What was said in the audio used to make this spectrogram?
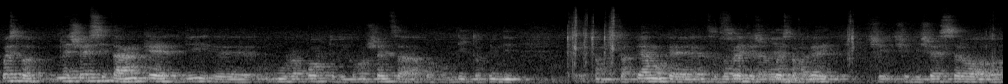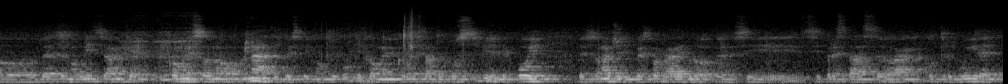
questo necessita anche di eh, un rapporto di conoscenza approfondito, quindi insomma, sappiamo che, anzi vorrei che su questo magari ci, ci, dicessero Roberto e Maurizio anche come sono nati questi contributi, come, come è stato possibile che poi personaggi di questo calibro eh, si, si, prestassero a contribuire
